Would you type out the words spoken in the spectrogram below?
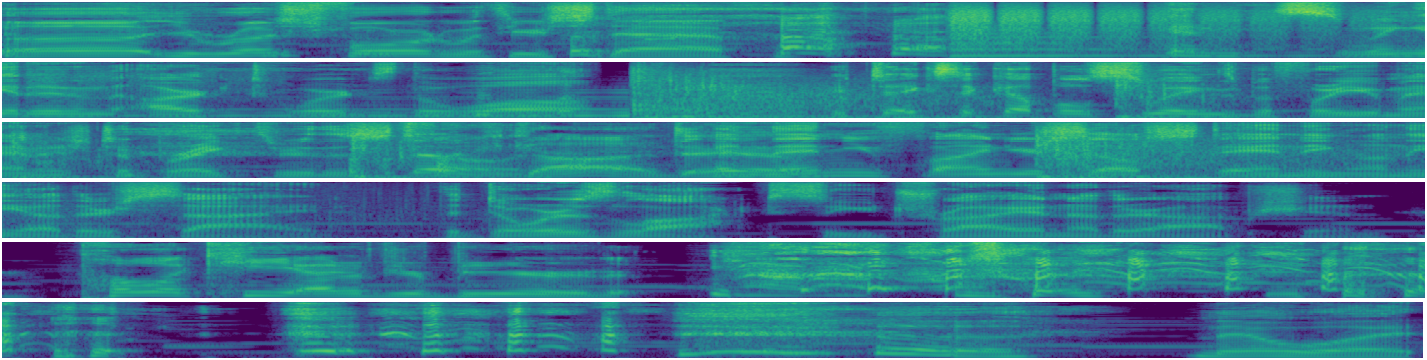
uh, you rush forward with your staff. and swing it in an arc towards the wall. It takes a couple swings before you manage to break through the stone. God. Damn. And then you find yourself standing on the other side. The door is locked, so you try another option. Pull a key out of your beard. now what?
